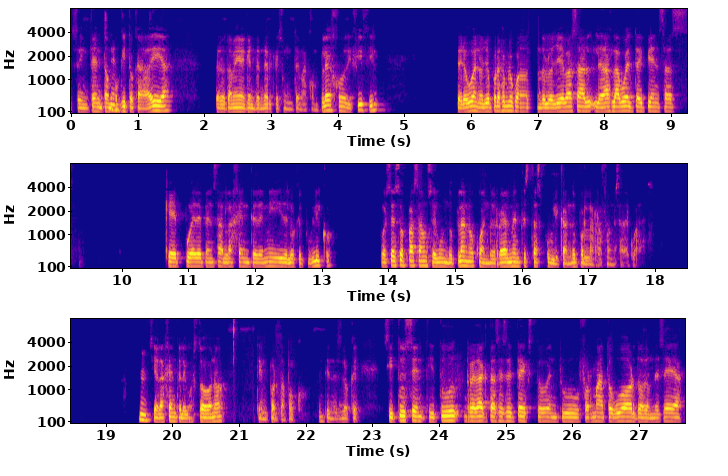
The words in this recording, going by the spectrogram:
se intenta un poquito cada día pero también hay que entender que es un tema complejo, difícil. Pero bueno, yo por ejemplo cuando lo llevas al, le das la vuelta y piensas qué puede pensar la gente de mí y de lo que publico, pues eso pasa a un segundo plano cuando realmente estás publicando por las razones adecuadas. Mm. Si a la gente le gustó o no, te importa poco. ¿Entiendes? Lo que, si tú, si tú redactas ese texto en tu formato Word o donde sea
